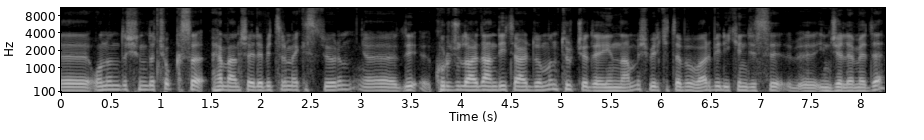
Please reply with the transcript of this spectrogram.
Ee, onun dışında çok kısa hemen şöyle bitirmek istiyorum. Ee, kuruculardan Dieter Doom'un Türkçe'de yayınlanmış bir kitabı var. Bir ikincisi e, incelemede.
